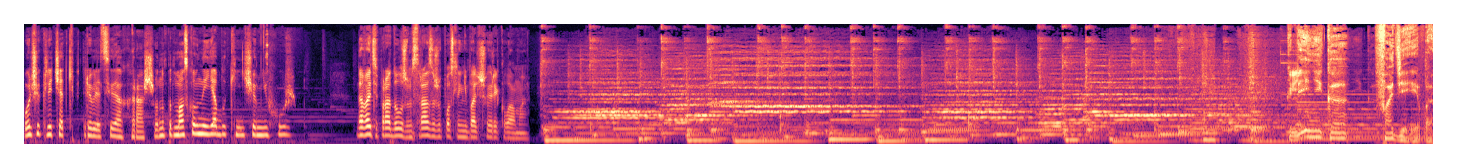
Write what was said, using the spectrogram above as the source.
Больше клетчатки потреблять всегда хорошо, но подмосковные яблоки ничем не хуже. Давайте продолжим сразу же после небольшой рекламы. Клиника Фадеева.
